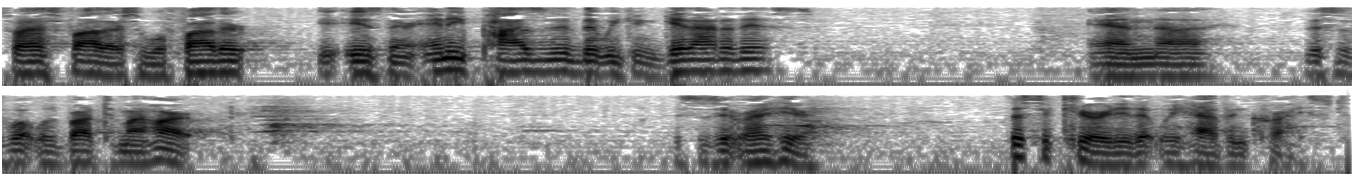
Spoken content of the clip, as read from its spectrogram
So I asked Father, I said, Well, Father, is there any positive that we can get out of this? And uh, this is what was brought to my heart. This is it right here the security that we have in Christ.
